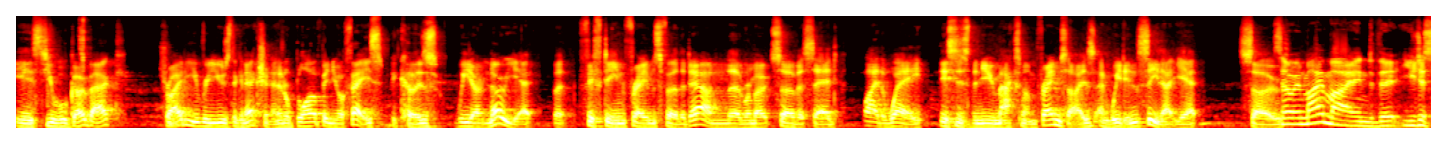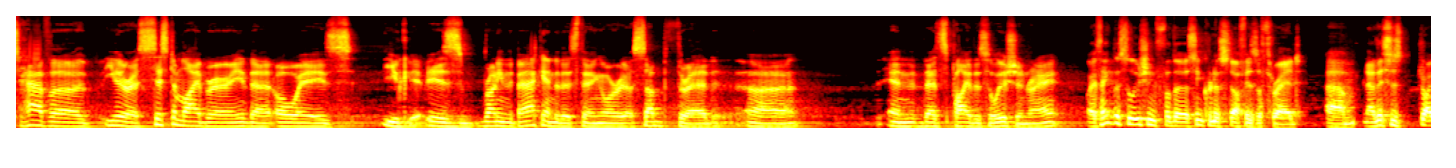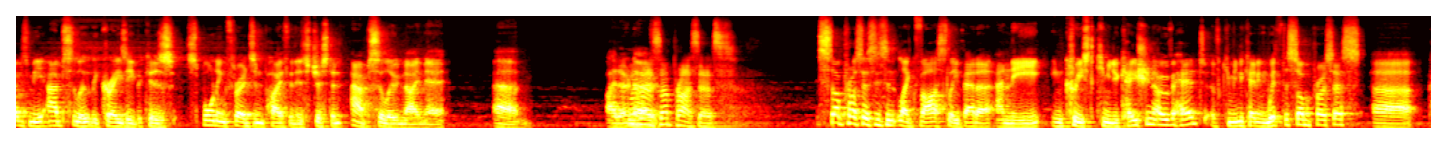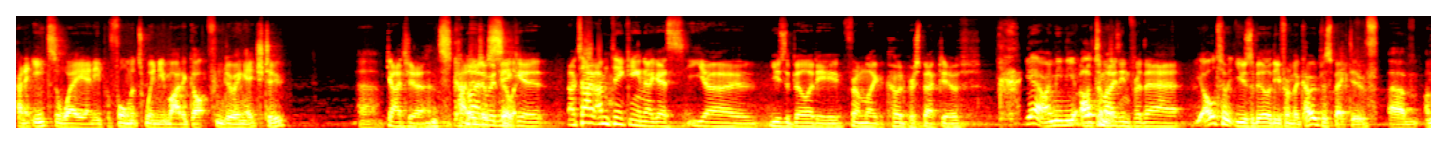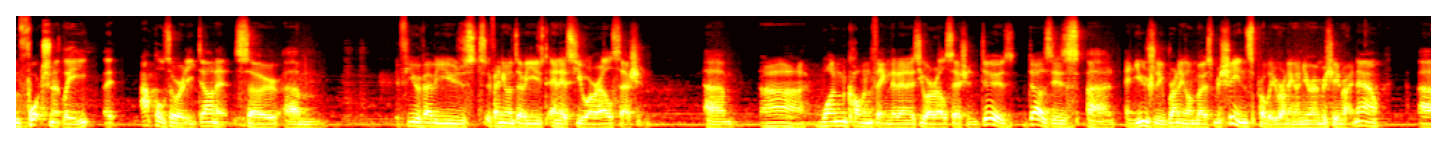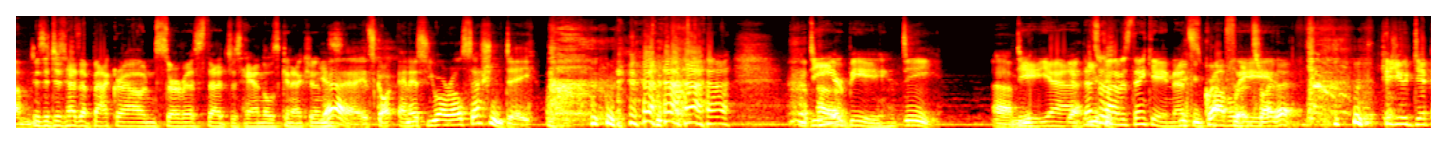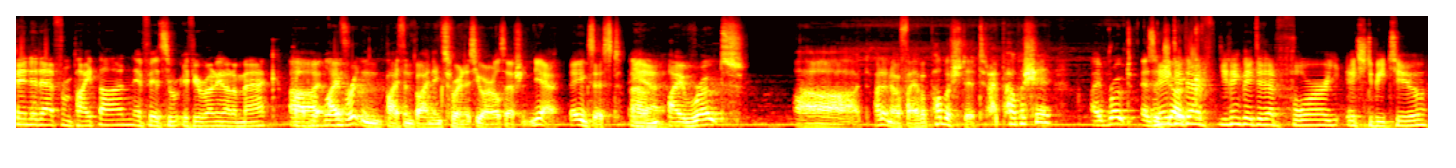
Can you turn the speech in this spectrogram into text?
is you will go back, try to reuse the connection, and it'll blow up in your face because we don't know yet, but 15 frames further down, the remote server said, by the way, this is the new maximum frame size, and we didn't see that yet. So, So in my mind, that you just have a either a system library that always you is running the back end of this thing, or a sub thread, uh, and that's probably the solution, right? I think the solution for the synchronous stuff is a thread. Um, now, this is, drives me absolutely crazy because spawning threads in Python is just an absolute nightmare. Um, I don't What know. about a sub process? subprocess isn't like vastly better, and the increased communication overhead of communicating with the subprocess uh, kind of eats away any performance win you might have got from doing H2. Gotcha. It's But it just silly. it. I'm, talking, I'm thinking, I guess, uh, usability from like a code perspective, Yeah, I mean the ultimate, optimizing for that. the ultimate usability from the code perspective. Um, unfortunately, uh, Apple's already done it. So um, if you've ever used, if anyone's ever used NSURL session, um, Ah, one common thing that NSURL session does does is, uh, and usually running on most machines, probably running on your own machine right now. Um, is it just has a background service that just handles connections? yeah, it's got NSURL session D. D or B? D. Um, D. you- Yeah, that's what can- I was thinking. That's You can grab probably. threads right there. Could you dip into that from Python if it's if you're running on a Mac? Uh, Probably. I've written Python bindings for NSURL session. Yeah, they exist. Um, Yeah. I wrote. Uh, I don't know if I ever published it. Did I publish it? I wrote as a they joke. did that. You think they did that for HTTP2?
